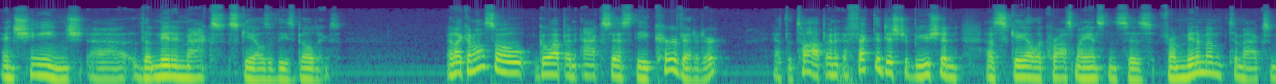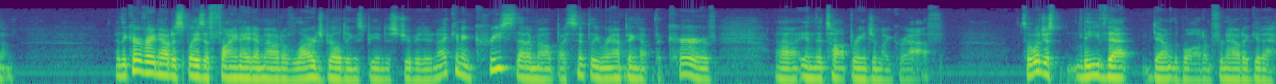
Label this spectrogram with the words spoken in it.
and change uh, the min and max scales of these buildings. And I can also go up and access the curve editor at the top and affect the distribution of scale across my instances from minimum to maximum. And the curve right now displays a finite amount of large buildings being distributed, and I can increase that amount by simply ramping up the curve uh, in the top range of my graph. So we'll just leave that down at the bottom for now to get a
